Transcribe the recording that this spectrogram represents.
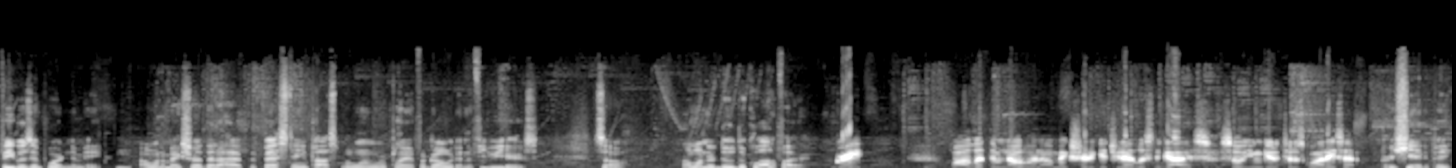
FIBA's important to me. I want to make sure that I have the best team possible when we're playing for gold in a few years. So, I want to do the qualifier. Great. Well, I'll let them know, and I'll make sure to get you that list of guys so you can get it to the squad ASAP. Appreciate it, P.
